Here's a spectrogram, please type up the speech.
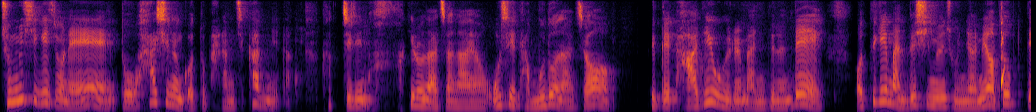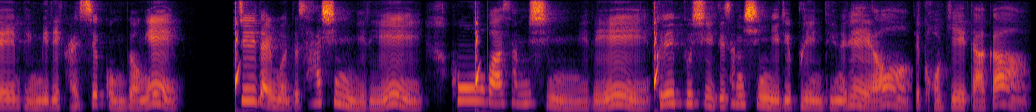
주무시기 전에 또 하시는 것도 바람직합니다. 각질이 막 일어나잖아요. 옷에 다 묻어나죠. 그때 바디 오일을 만드는데 어떻게 만드시면 좋냐면 소독된 100ml 갈색 공병에 sweet almond 40ml, 호호바 30ml, grapeseed 30ml blending을 해요. 거기에다가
